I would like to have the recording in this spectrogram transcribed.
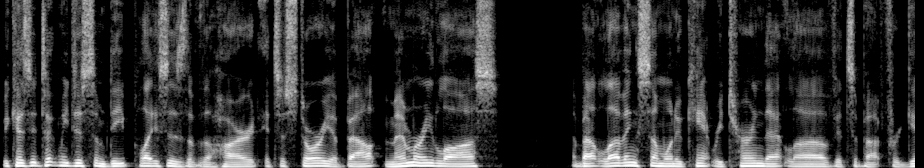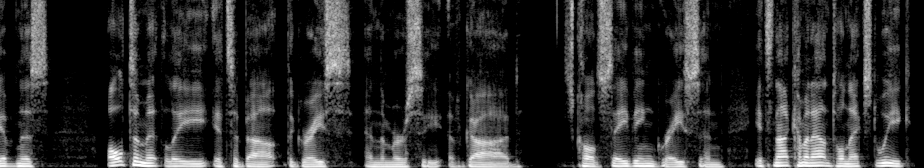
because it took me to some deep places of the heart. It's a story about memory loss, about loving someone who can't return that love. It's about forgiveness. Ultimately, it's about the grace and the mercy of God. It's called Saving Grace, and it's not coming out until next week.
